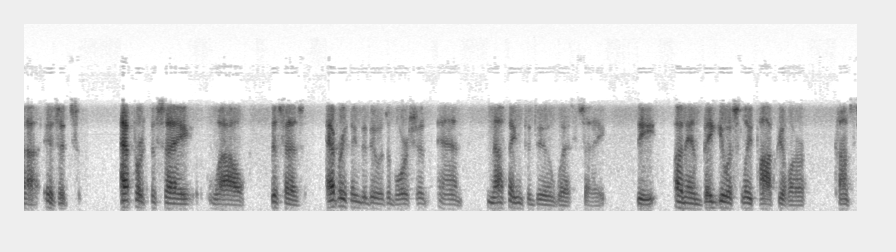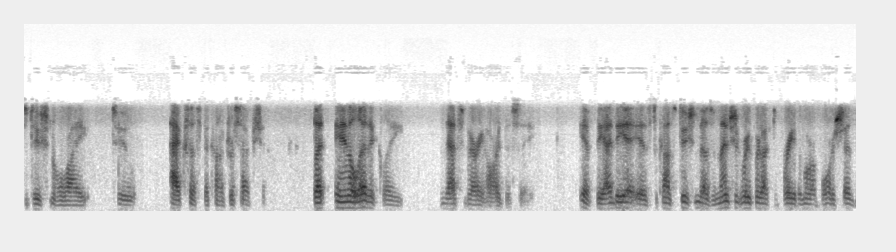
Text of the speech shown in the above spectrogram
uh, is its effort to say, well, this has everything to do with abortion and nothing to do with, say, the unambiguously popular constitutional right to access to contraception. But analytically, that's very hard to see. If the idea is the Constitution doesn't mention reproductive freedom or abortion,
